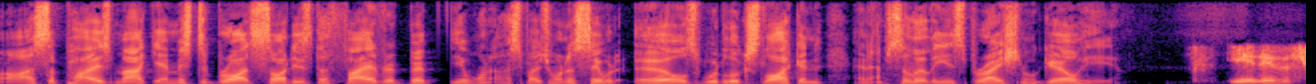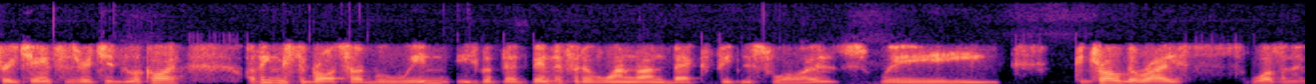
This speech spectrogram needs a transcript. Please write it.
I suppose, Mark, yeah, Mr. Brightside is the favourite, but you want, I suppose you want to see what Earlswood looks like, and an absolutely inspirational girl here. Yeah, they're the three chances, Richard. Look, I, I think Mr. Brightside will win. He's got that benefit of one run back fitness wise, where he controlled the race. wasn't a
